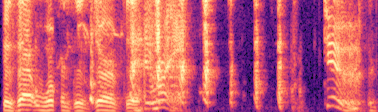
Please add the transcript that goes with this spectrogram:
Because that woman deserved it. right. Dude,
